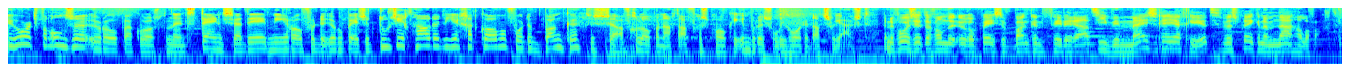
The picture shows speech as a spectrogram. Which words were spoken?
U hoort van onze Europa-correspondent Tijn Sade meer over de Europese toezichthouder die hier gaat komen voor de banken. Het is eh, afgelopen nacht afgesproken in Brussel, die hoorde dat zojuist. En de voorzitter van de Europese Bankenfederatie, Wim Meijs, reageert. We spreken hem na half acht.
